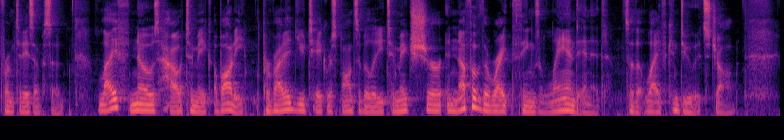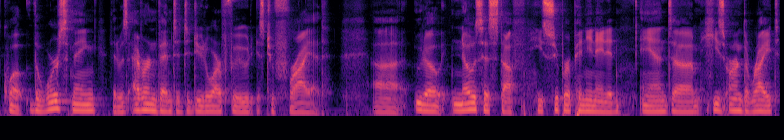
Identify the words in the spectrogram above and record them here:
from today's episode. Life knows how to make a body, provided you take responsibility to make sure enough of the right things land in it so that life can do its job. Quote, the worst thing that was ever invented to do to our food is to fry it. Uh, Udo knows his stuff. He's super opinionated, and um, he's earned the right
